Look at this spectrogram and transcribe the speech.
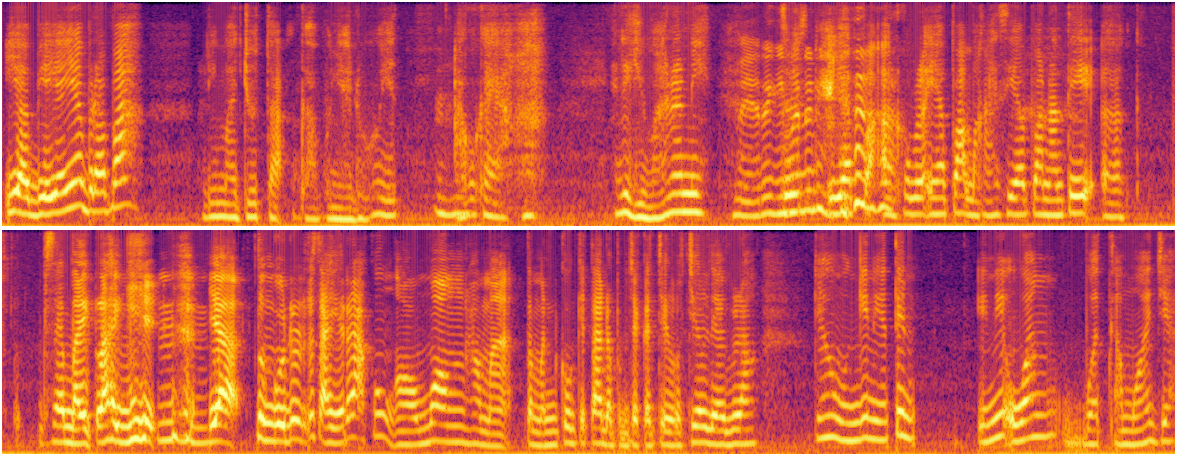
ya biayanya berapa? 5 juta. Nggak punya duit. Aku kayak hah? Ini gimana nih? Bayarnya Terus gimana nih? iya pak, aku bilang iya pak, makasih ya pak. Nanti eh, saya balik lagi. ya tunggu dulu. Terus akhirnya aku ngomong sama temanku kita ada proyek kecil-kecil. Dia bilang dia ngomong gini Tin ini uang buat kamu aja.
